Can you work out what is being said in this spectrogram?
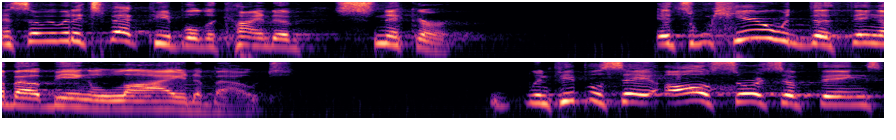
And so we would expect people to kind of snicker. It's here with the thing about being lied about. When people say all sorts of things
